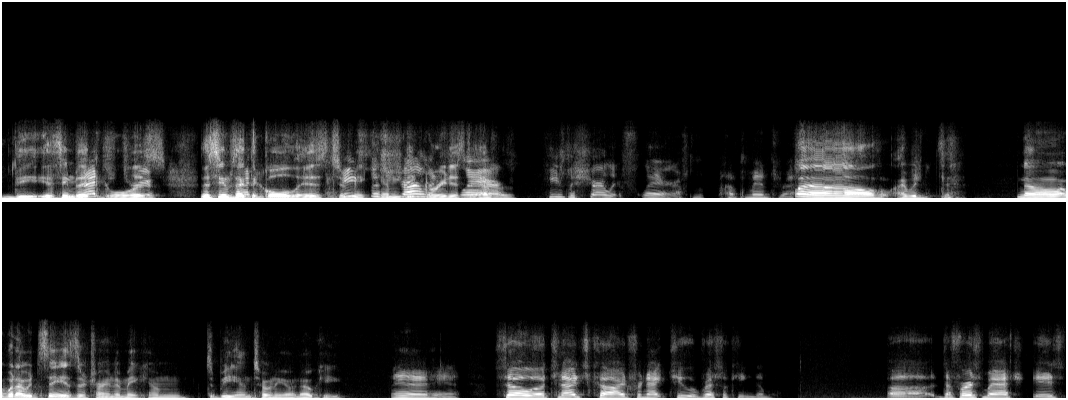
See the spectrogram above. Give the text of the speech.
The it seems like That's the goal true. is it seems like the goal is to make the him the greatest Flair. ever. He's the Charlotte Flair of, of men's wrestling. Well, I would no, what I would say is they're trying to make him to be Antonio Inoki. Yeah, yeah. So uh, tonight's card for night two of Wrestle Kingdom. Uh, the first match is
